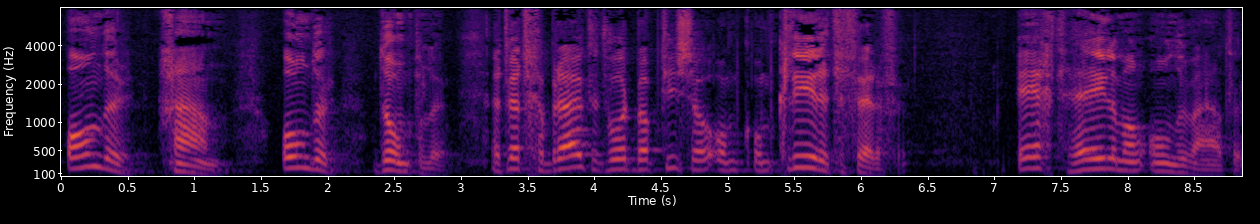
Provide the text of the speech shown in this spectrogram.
ondergaan, onderdompelen. Het werd gebruikt, het woord baptizo, om, om kleren te verven. Echt helemaal onder water.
